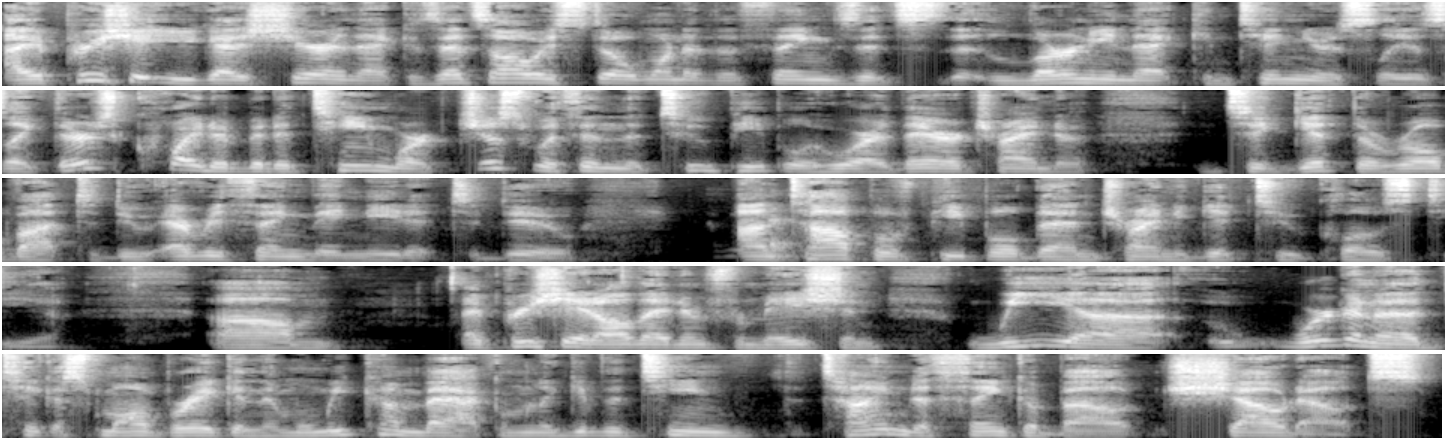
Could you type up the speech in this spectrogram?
I appreciate you guys sharing that because that's always still one of the things it's learning that continuously is like there's quite a bit of teamwork just within the two people who are there trying to to get the robot to do everything they need it to do on top of people then trying to get too close to you um, I appreciate all that information. We uh, we're gonna take a small break, and then when we come back, I'm gonna give the team time to think about shout outs.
